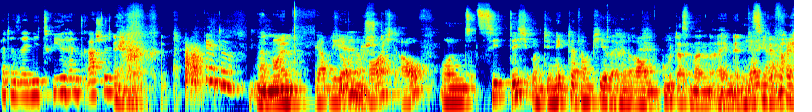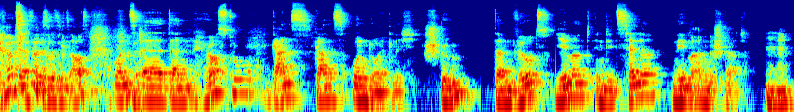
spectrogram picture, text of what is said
Hat er sein Nitrilhemd raschelt? Bitte. Na, neun. Gabrielle Ja, horcht auf und zieht dich und die Nick der Vampire in den Raum. Gut, dass man einen NPC Ja, ja. dabei hat. Ja, so sieht's aus. Und äh, dann hörst du ganz, ganz undeutlich Stimmen. Dann wird jemand in die Zelle nebenan gesperrt. Mhm.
